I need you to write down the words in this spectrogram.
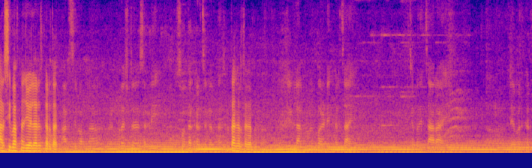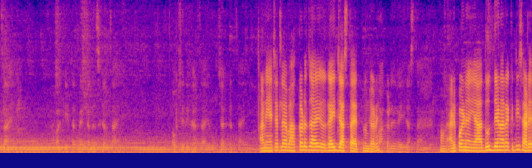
आर सी बाफना ज्वेलर्स करतात. आर सी बापना ट्रस्ट सगळे स्वतः खर्च करतात. स्वतः खर्च करतात. दीड लाख रुपये पर डे खर्च आहे. त्याच्यामध्ये चारा आहे लेबर खर्च आहे बाकी इतर मेंटेनन्स खर्च आहे औषधी खर्च आहे उपचार खर्च आहे. आणि ह्याच्यातल्या भाकड जा गाई जास्त आहेत तुमच्याकडे? पाकडे काही जास्त आहे आणि पण या दूध देणाऱ्या किती? साडे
